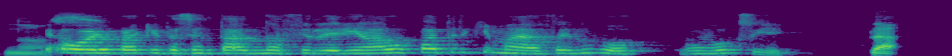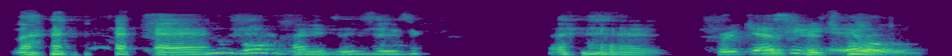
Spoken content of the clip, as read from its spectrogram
Nossa. Eu olho para quem tá sentado na fileirinha lá, o Patrick Maia. Eu falei, não vou, não vou conseguir. Tá. É, Não vou conseguir. Porque assim, eu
